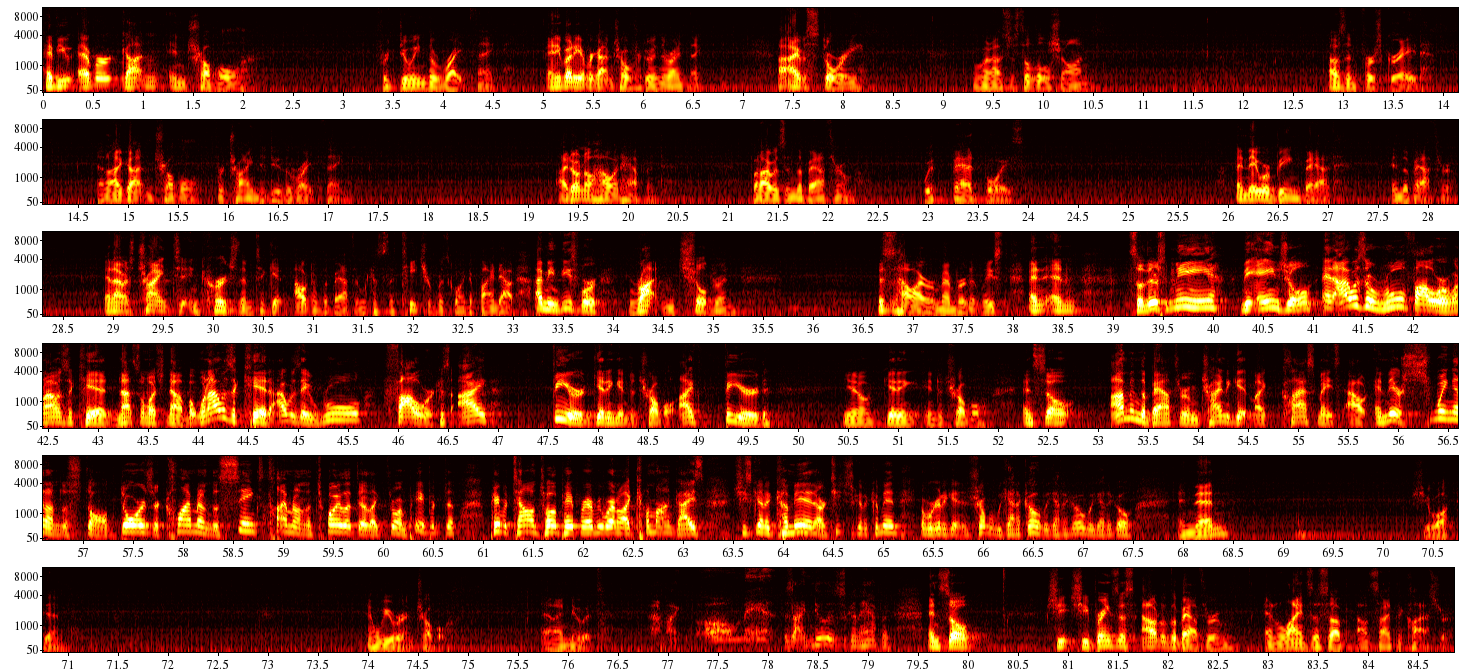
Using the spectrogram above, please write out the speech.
Have you ever gotten in trouble for doing the right thing? Anybody ever got in trouble for doing the right thing? I have a story. When I was just a little Sean, I was in first grade, and I got in trouble for trying to do the right thing. I don't know how it happened, but I was in the bathroom with bad boys. And they were being bad in the bathroom. And I was trying to encourage them to get out of the bathroom because the teacher was going to find out. I mean, these were rotten children. This is how I remember it, at least. And, and so there's me, the angel, and I was a rule follower when I was a kid. Not so much now. But when I was a kid, I was a rule follower because I feared getting into trouble. I feared, you know, getting into trouble. And so I'm in the bathroom trying to get my classmates out, and they're swinging on the stall doors, they're climbing on the sinks, climbing on the toilet. They're like throwing paper, t- paper towel and toilet paper everywhere. And I'm like, come on, guys, she's going to come in. Our teacher's going to come in, and we're going to get in trouble. We got to go, we got to go, we got to go. And then she walked in, and we were in trouble. And I knew it. And I'm like, oh, man, I knew this was going to happen. And so she, she brings us out of the bathroom and lines us up outside the classroom.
